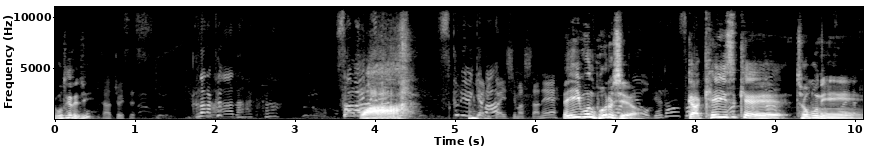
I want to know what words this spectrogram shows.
어떻게 되지? 아, 와! 네, 이분 버릇이에요. 그니까 케이스케 저분이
